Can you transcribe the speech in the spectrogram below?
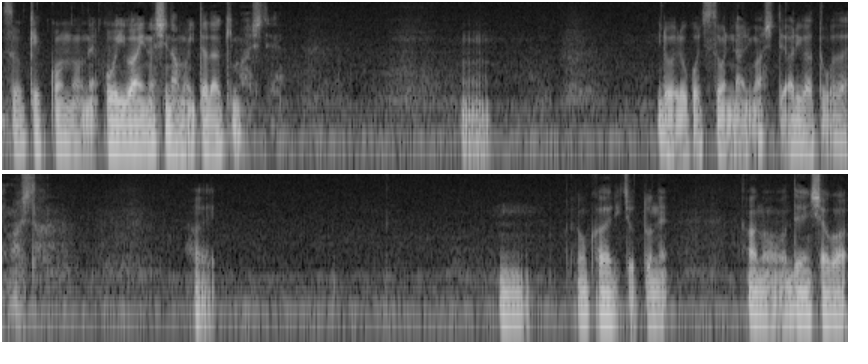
そう結婚のねお祝いの品もいただきまして。うん。いろいろごちそうになりましてありがとうございました。はい。うん。その帰りちょっとねあの電車が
